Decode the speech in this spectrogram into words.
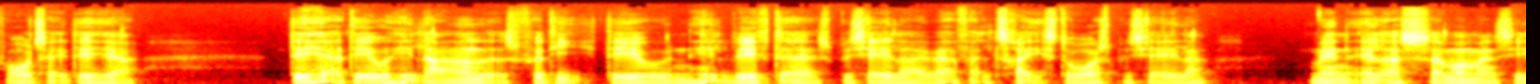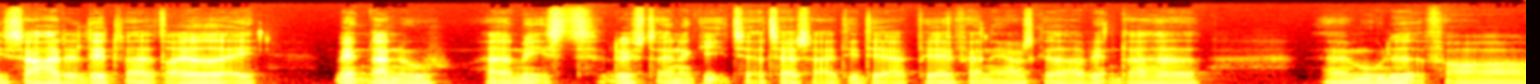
foretage det her. Det her, det er jo helt anderledes, fordi det er jo en helt vifte af specialer, i hvert fald tre store specialer. Men ellers, så må man sige, så har det lidt været drevet af, hvem der nu havde mest lyst og energi til at tage sig af de der perifære nerveskader, og hvem der havde øh, mulighed for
